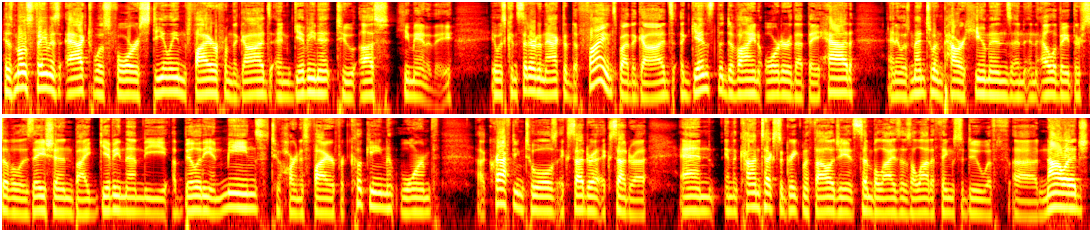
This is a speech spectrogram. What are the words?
his most famous act was for stealing fire from the gods and giving it to us, humanity. It was considered an act of defiance by the gods against the divine order that they had, and it was meant to empower humans and, and elevate their civilization by giving them the ability and means to harness fire for cooking, warmth, uh, crafting tools, etc., etc. And in the context of Greek mythology, it symbolizes a lot of things to do with uh, knowledge,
